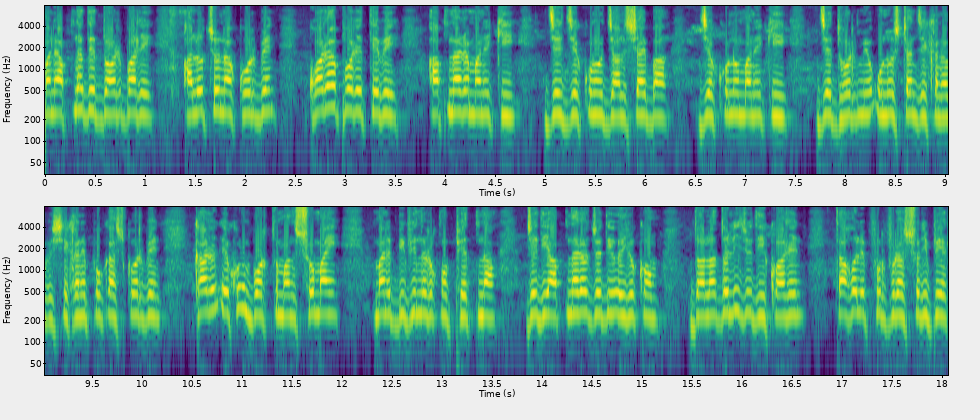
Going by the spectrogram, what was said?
মানে আপনাদের দরবারে আলোচনা করবেন। করার পরে তেবে আপনারা মানে কি যে যে কোনো জালসায় বা যে কোনো মানে কি যে ধর্মীয় অনুষ্ঠান যেখানে হবে সেখানে প্রকাশ করবেন। কারণ এখন বর্তমান সময়ে মানে বিভিন্ন রকম ফেতনা, যদি আপনারা যদি ওই রকম দলাদলি যদি করেন, তাহলে ফুরফুরা শরীফের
